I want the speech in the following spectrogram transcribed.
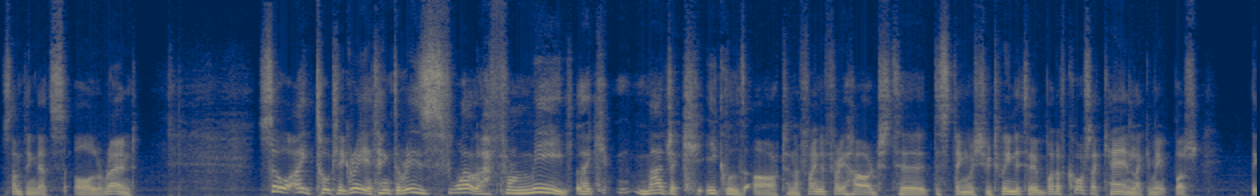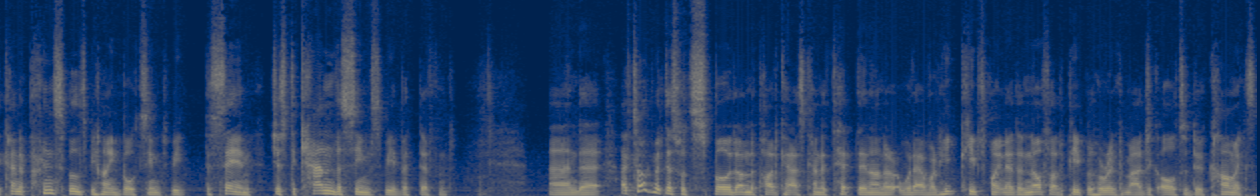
something that's all around. So I totally agree. I think there is, well, for me, like magic equals art, and I find it very hard to distinguish between the two. But of course, I can. Like I mean, but the kind of principles behind both seem to be the same. Just the canvas seems to be a bit different. And uh, I've talked about this with Spud on the podcast, kind of tipped in on it or whatever, and he keeps pointing out that an awful lot of people who are into magic also do comics.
